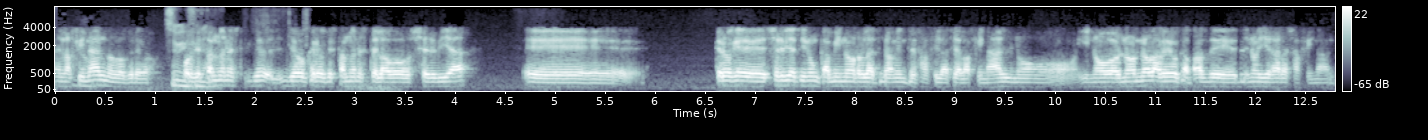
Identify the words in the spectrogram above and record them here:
en la final no, lo creo. Porque estando en este, yo, creo que estando en este lado Serbia, eh, creo que Serbia tiene un camino relativamente fácil hacia la final no, y no, no, no la veo capaz de, de, no llegar a esa final.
